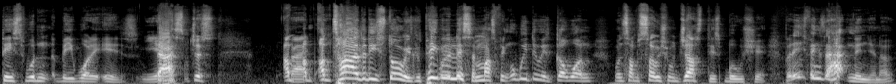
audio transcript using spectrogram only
this wouldn't be what it is. Yeah. That's just. I'm, I'm, I'm tired of these stories because people who listen must think all we do is go on on some social justice bullshit. But these things are happening, you know.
